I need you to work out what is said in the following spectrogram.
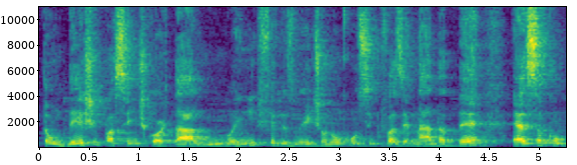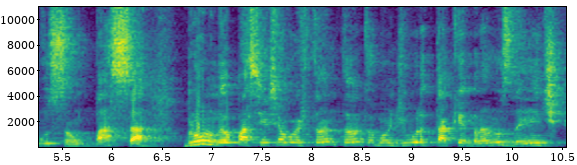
Então deixa o paciente cortar a língua. Infelizmente eu não consigo fazer nada até essa convulsão passar. Bruno, meu paciente está gostando tanto, a mandíbula está quebrando os dentes.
